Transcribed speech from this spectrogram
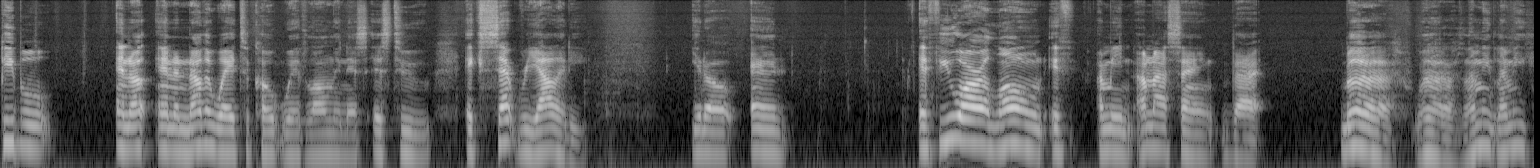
people and uh, and another way to cope with loneliness is to accept reality. You know, and if you are alone, if I mean, I'm not saying that. Ugh, ugh, let me let me.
